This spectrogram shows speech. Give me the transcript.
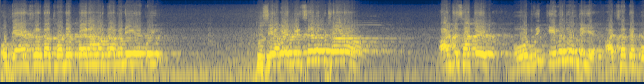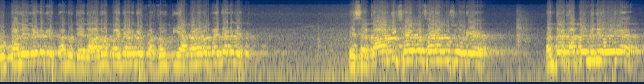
ਉਹ ਗੈਂਗਸਟਰ ਦਾ ਤੁਹਾਡੇ ਪੈਰਾਂ ਵਰਗਾ ਵੀ ਨਹੀਂ ਹੈ ਕੋਈ। ਤੁਸੀਂ ਆਪਣੇ ਵਿਰਸੇ ਨੂੰ ਪਛਾਣੋ। ਅੱਜ ਸਾਡੇ ਵੋਟ ਦੀ ਕੀਮਤ ਹੁੰਦੀ ਹੈ। ਅੱਜ ਸਾਡੇ ਵੋਟਾਂ ਲੈ ਲੈਣਗੇ ਕੱਲ ਨੂੰ ਜਾਇਦਾਦ ਨੂੰ ਪੈ ਜਾਣਗੇ, ਪਰਸੋਂ ਧੀਆਂ ਭੈਣਾਂ ਨੂੰ ਪੈ ਜਾਣਗੇ। ਇਹ ਸਰਕਾਰ ਦੀ ਛੇ ਪਰ ਸਾਰਾ ਕੁਝ ਹੋ ਰਿਹਾ ਹੈ। ਅੰਦਰ ਖਾਤੇ ਮਿਲੇ ਹੋਏ ਹੈ।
